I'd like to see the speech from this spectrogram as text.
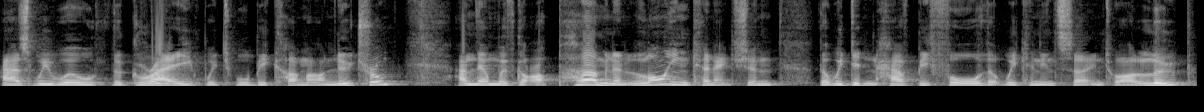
as we will the grey which will become our neutral. And then we've got our permanent line connection that we didn't have before that we can insert into our loop.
